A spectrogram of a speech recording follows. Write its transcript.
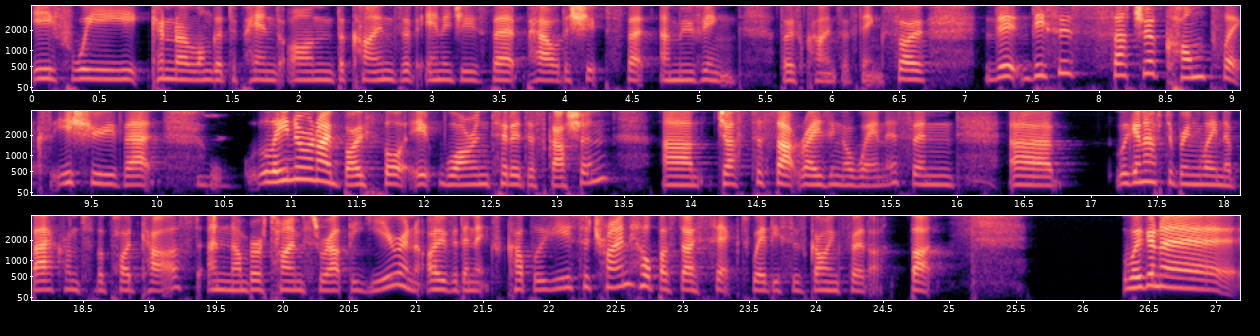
if we can no longer depend on the kinds of energies that power the ships that are moving those kinds of things? So, th- this is such a complex issue that mm-hmm. Lena and I both thought it warranted a discussion. Um, just to start raising awareness and uh, we're going to have to bring Lena back onto the podcast a number of times throughout the year and over the next couple of years to try and help us dissect where this is going further. But we're going to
